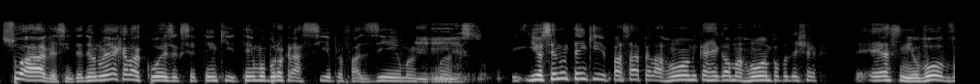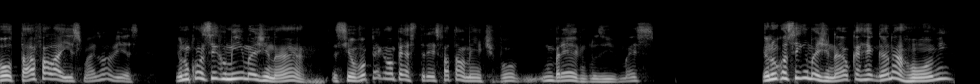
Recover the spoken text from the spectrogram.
suave, assim, entendeu? Não é aquela coisa que você tem que ter uma burocracia para fazer, uma, Isso. Uma, e, e você não tem que passar pela home, carregar uma home para poder chegar. É, é assim, eu vou voltar a falar isso mais uma vez. Eu não consigo me imaginar. Assim, eu vou pegar um PS3 fatalmente, vou em breve, inclusive, mas eu não consigo imaginar eu carregando a home,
